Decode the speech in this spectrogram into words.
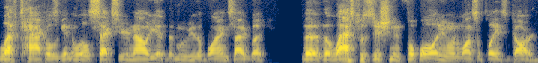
left tackle's getting a little sexier now. You had the movie The Blind Side, but the the last position in football anyone wants to play is guard.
